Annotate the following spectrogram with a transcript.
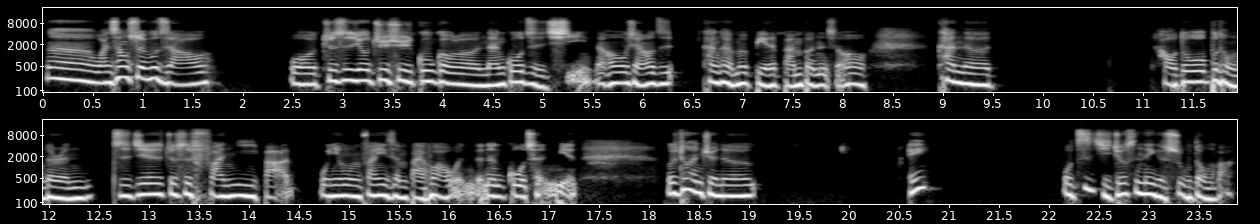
那晚上睡不着，我就是又继续 Google 了南郭子琪，然后我想要只看看有没有别的版本的时候，看了好多不同的人直接就是翻译，把文言文翻译成白话文的那个过程里面，我就突然觉得，哎，我自己就是那个树洞吧。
